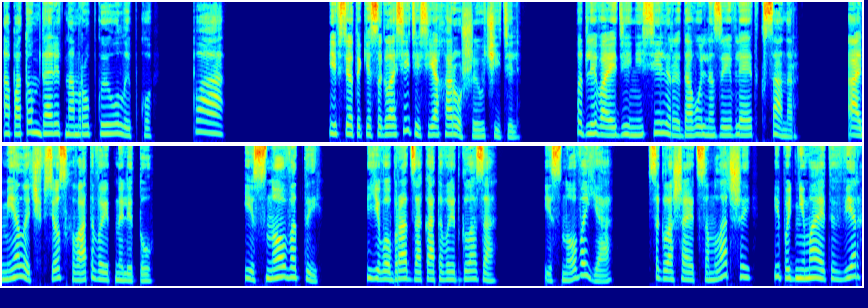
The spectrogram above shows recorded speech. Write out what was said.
а потом дарит нам робкую улыбку. «Па...» «И все таки согласитесь, я хороший учитель», подливая Дине Сильры, довольно заявляет Ксанар. А мелочь все схватывает на лету. «И снова ты». Его брат закатывает глаза. «И снова я», — соглашается младший и поднимает вверх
